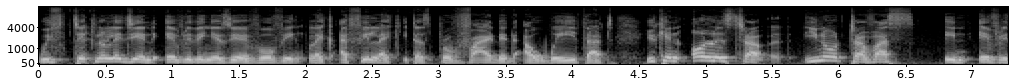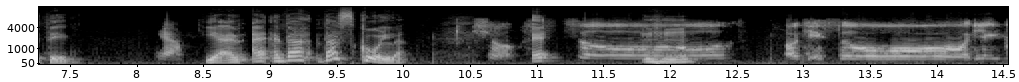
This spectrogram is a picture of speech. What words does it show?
with technology and everything as you're evolving like i feel like it has provided a way that you can always tra- you know traverse in everything. Yeah, yeah and, and that that's cool. Sure. Eh, so mhm. okay, so like,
